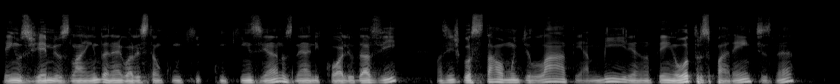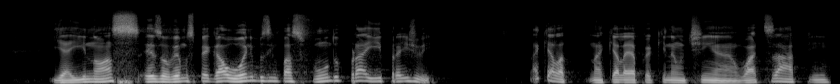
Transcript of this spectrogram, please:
tem os gêmeos lá ainda, né? agora eles estão com, com 15 anos, né? a Nicole e o Davi, mas a gente gostava muito de lá, tem a Miriam, tem outros parentes, né? E aí nós resolvemos pegar o ônibus em Passo Fundo para ir para Ijuí. Naquela, naquela época que não tinha WhatsApp,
